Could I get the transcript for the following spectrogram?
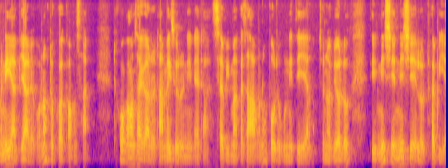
မနေ့ကပြတယ်ပေါ့နော်တစ်ခွက်ကောင်း site တစ်ခေါက်ကောင်ဆိုင်ကတော့ဒါမိတ်ဆွေတို့အနေနဲ့ဒါဆက်ပြီးမှကစားပါတော့ဗုဒ္ဓဘုနေ့တည့်ရက်လောက်ကျွန်တော်ပြောလို့ဒီနှစ်ရှစ်နှစ်ရှစ်လို့ထွက်ပြီးရ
